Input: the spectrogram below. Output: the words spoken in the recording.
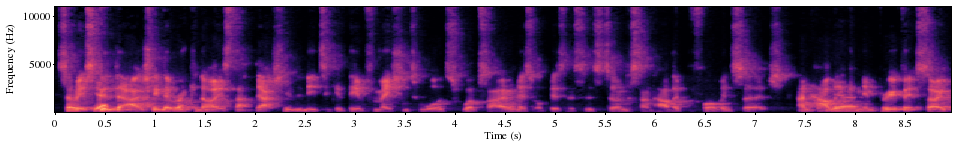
So it's yeah. good that actually they recognise that they actually they need to give the information towards website owners or businesses to understand how they perform in search and how yeah. they can improve it. So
